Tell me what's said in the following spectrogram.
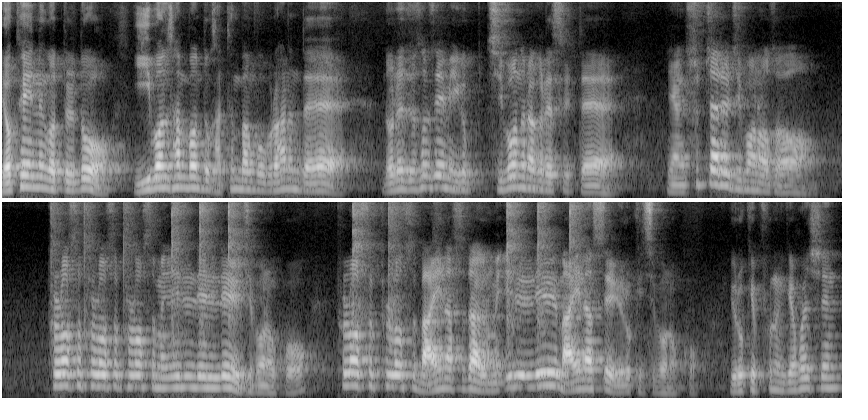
옆에 있는 것들도 2번, 3번도 같은 방법으로 하는데 너네들 선생님이 이거 집어넣으라 그랬을 때 그냥 숫자를 집어넣어서 플러스 플러스 플러스면 111 집어넣고 플러스 플러스 마이너스다 그러면 1, 1 마이너스 1 이렇게 집어넣고 이렇게 푸는 게 훨씬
